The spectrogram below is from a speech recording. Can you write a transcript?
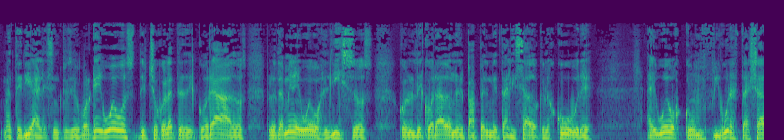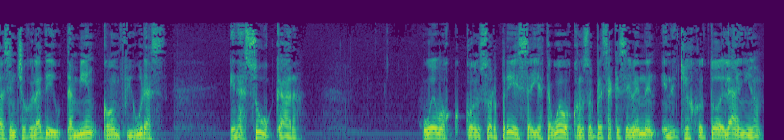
materiales inclusive, porque hay huevos de chocolate decorados, pero también hay huevos lisos, con el decorado en el papel metalizado que los cubre. Hay huevos con figuras talladas en chocolate y también con figuras en azúcar. Huevos con sorpresa y hasta huevos con sorpresa que se venden en el kiosco todo el año.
